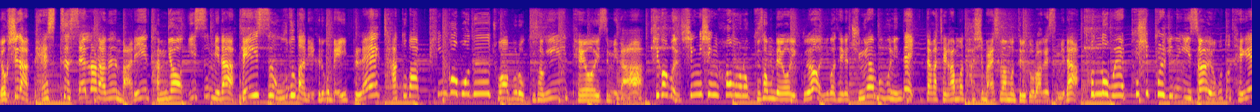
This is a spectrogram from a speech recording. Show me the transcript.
역시나 베스트셀러라는 말이 담겨 있습니다. basswood 바디 그리고 maple neck jatoba fingerboard 조합으로 구성이 되어 있습니다. 픽업은 싱싱험으로 구성되어 있고요. 이거 되게 중요한 부분인데 이따가 제가 한번 다시 말씀 한번 드리도록 하겠습니다. tone knob에 push-pull 기능이 있어요. 이것도 되게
